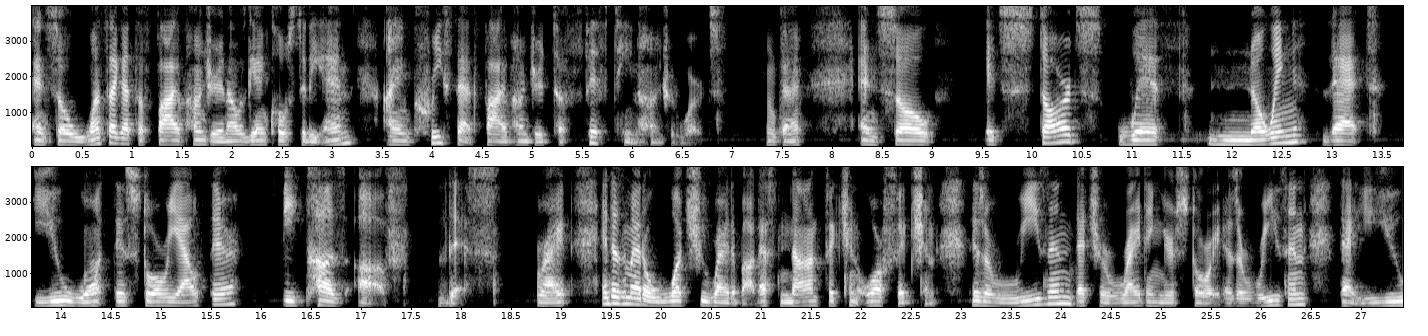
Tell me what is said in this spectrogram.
And so once I got to 500 and I was getting close to the end, I increased that 500 to 1500 words. Okay. And so it starts with knowing that you want this story out there because of this, right? It doesn't matter what you write about. That's nonfiction or fiction. There's a reason that you're writing your story. There's a reason that you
